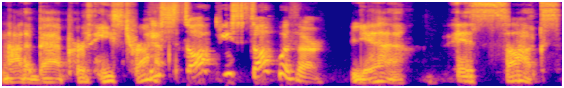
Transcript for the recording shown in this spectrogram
not a bad person. He's trapped. he's stuck. He's stuck with her. yeah, it sucks.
